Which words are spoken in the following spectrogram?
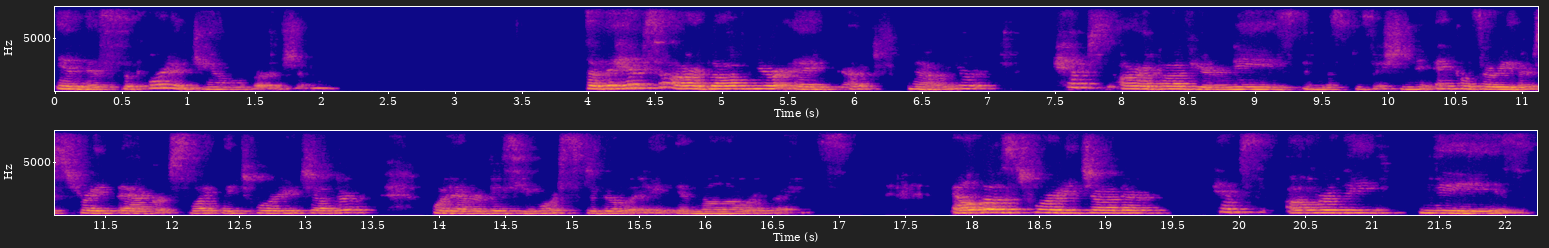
in this supported camel version. So the hips are above your ankle. Uh, no, your hips are above your knees in this position. The ankles are either straight back or slightly toward each other, whatever gives you more stability in the lower legs elbows toward each other, hips over the knees,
